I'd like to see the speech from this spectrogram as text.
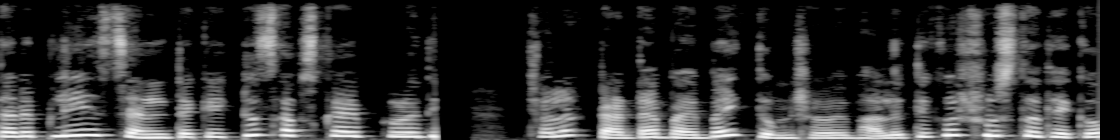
তারা প্লিজ চ্যানেলটাকে একটু সাবস্ক্রাইব করে দিও। চলো টাটা বাই বাই তোমরা সবাই ভালো থেকো সুস্থ থেকো।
